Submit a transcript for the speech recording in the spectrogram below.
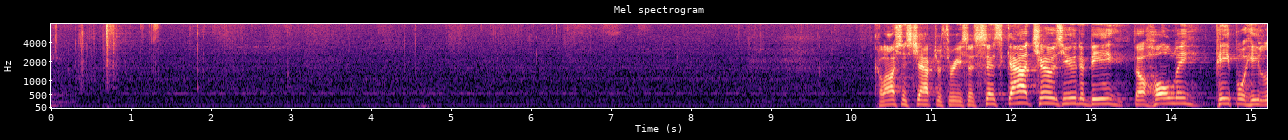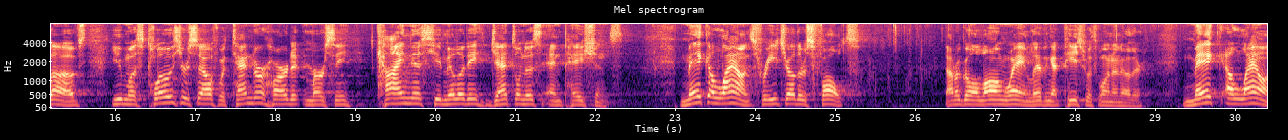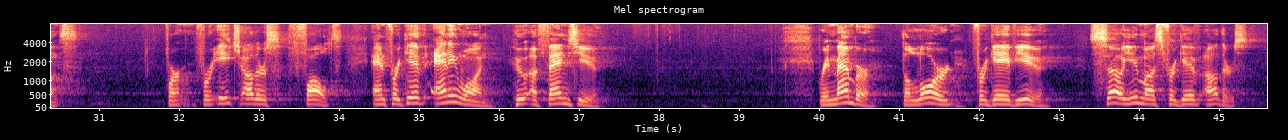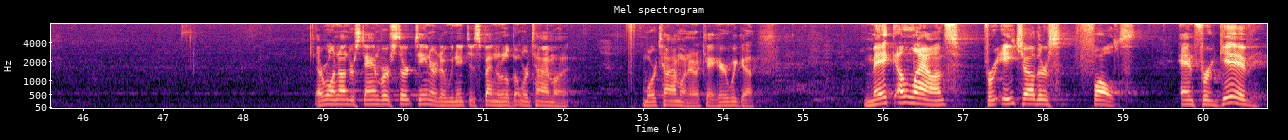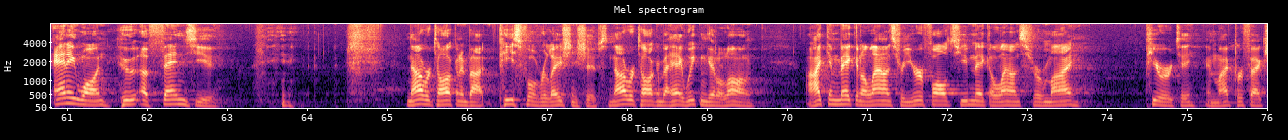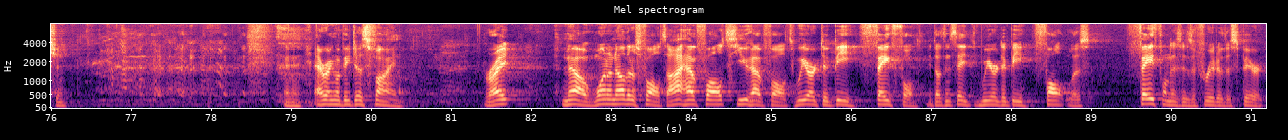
Colossians chapter 3 says, Since God chose you to be the holy people he loves, you must clothe yourself with tender hearted mercy, kindness, humility, gentleness, and patience. Make allowance for each other's faults. That'll go a long way in living at peace with one another. Make allowance for, for each other's faults and forgive anyone who offends you. Remember, the Lord forgave you, so you must forgive others. Everyone understand verse 13, or do we need to spend a little bit more time on it? More time on it. Okay, here we go. Make allowance for each other's faults and forgive anyone who offends you. now we're talking about peaceful relationships. Now we're talking about, hey, we can get along. I can make an allowance for your faults, you make allowance for my purity and my perfection. and everything will be just fine. Right? No, one another's faults. I have faults, you have faults. We are to be faithful. It doesn't say we are to be faultless. Faithfulness is a fruit of the Spirit.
